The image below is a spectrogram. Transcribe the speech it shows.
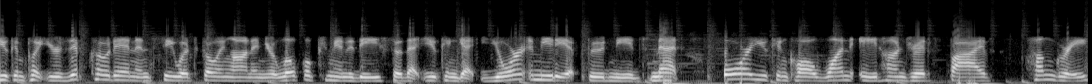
You can put your zip code in and see what's going on in your local community so that you can get your immediate food needs met. Or you can call 1 800 5 Hungry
